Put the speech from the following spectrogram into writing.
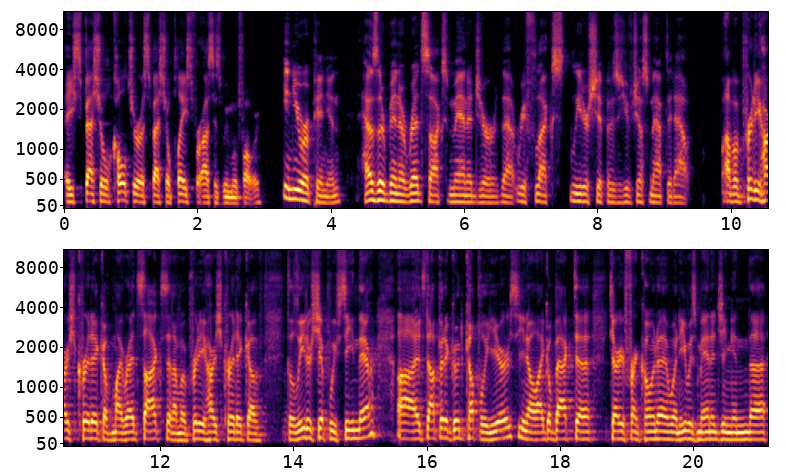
a special culture, a special place for us as we move forward. In your opinion, has there been a Red Sox manager that reflects leadership as you've just mapped it out? I'm a pretty harsh critic of my Red Sox, and I'm a pretty harsh critic of the leadership we've seen there. Uh, it's not been a good couple of years. You know, I go back to Terry Francona when he was managing, and uh,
